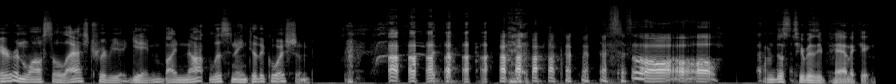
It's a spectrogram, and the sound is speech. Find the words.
Aaron lost the last trivia game by not listening to the question. oh, I'm just too busy panicking.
